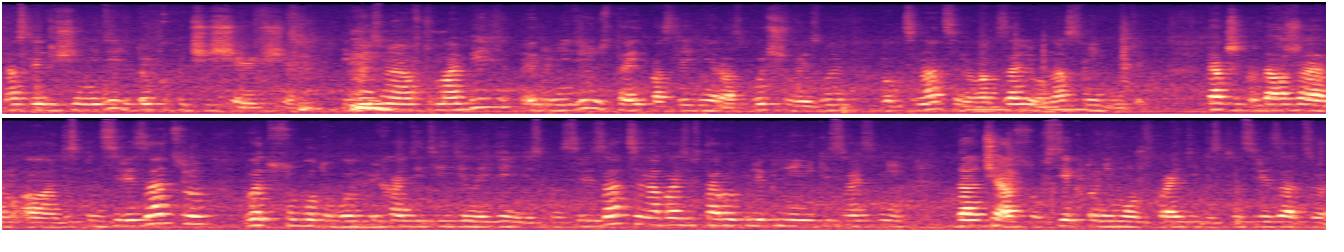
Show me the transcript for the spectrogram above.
На следующей неделе только почищающая. И выездной автомобиль эту неделю стоит последний раз. Больше выездной вакцинации на вокзале у нас не будет. Также продолжаем э, диспансеризацию. В эту субботу будет приходить единый день диспансеризации на базе второй поликлиники с 8 до часу. Все, кто не может пройти диспансеризацию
